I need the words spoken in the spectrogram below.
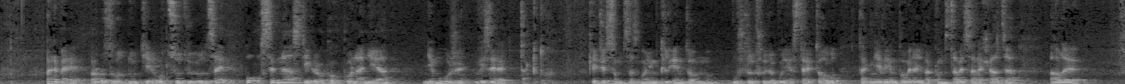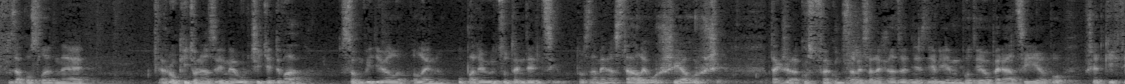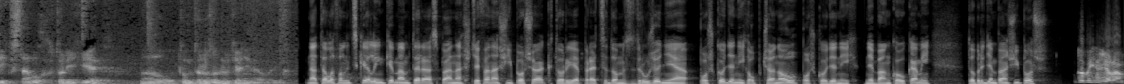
prvé rozhodnutie odsudzujúce po 18 rokoch konania nemôže vyzerať takto. Keďže som sa s mojim klientom už dlhšiu dobu nestretol, tak neviem povedať, v akom stave sa nachádza, ale za posledné roky, to nazvieme určite dva, som videl len upadajúcu tendenciu. To znamená stále horšie a horšie. Takže ako, v akom stave sa nachádza dnes, neviem po tej operácii a po všetkých tých vstavoch, ktorých je, o tomto rozhodnutí ani nehovorím. Na telefonickej linke mám teraz pána Štefana Šípoša, ktorý je predsedom Združenia poškodených občanov, poškodených nebankovkami. Dobrý deň, pán Šípoš. Dobrý deň, želám.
